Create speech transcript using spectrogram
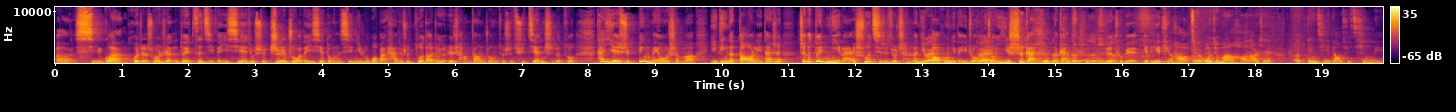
呃，习惯或者说人对自己的一些就是执着的一些东西，你如果把它就是做到这个日常当中，就是去坚持着做，它也许并没有什么一定的道理，但是这个对你来说，其实就成了你保护你的一种一种仪式感的感觉，我觉得特别也也挺好的，就我觉得蛮好的，而且。呃，定期一定要去清理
